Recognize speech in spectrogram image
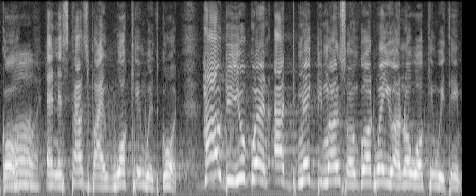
God. God. And it starts by walking with God. How do you go and add, make demands on God when you are not walking with Him?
